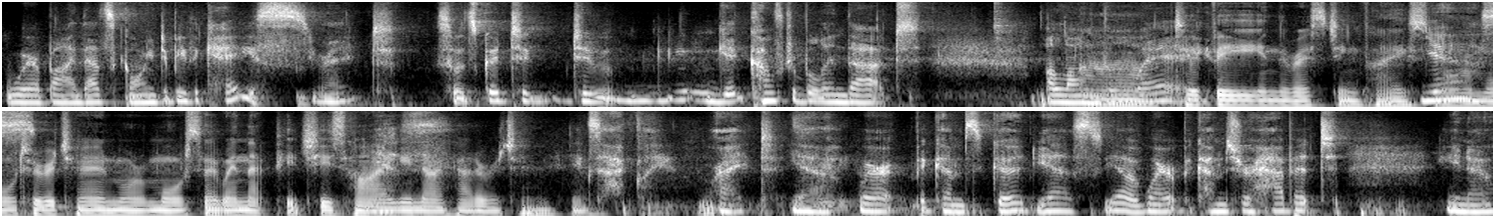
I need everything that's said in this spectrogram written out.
whereby that's going to be the case, right? So it's good to to get comfortable in that along the Ah, way. To be in the resting place more and more, to return more and more. So when that pitch is high, you know how to return. Yeah. Exactly. Right. Yeah. Where it becomes good. Yes. Yeah. Where it becomes your habit, you know.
